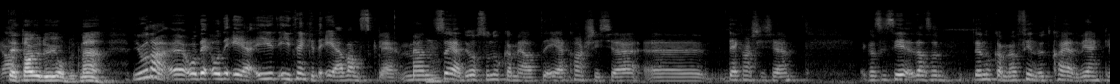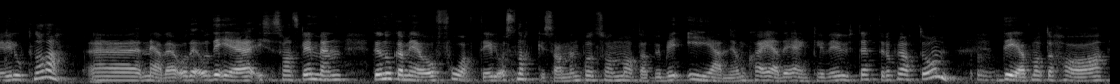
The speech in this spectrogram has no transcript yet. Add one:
Dette har jo du jobbet med. Jo da, eh, og, det, og det er, jeg, jeg tenker det er vanskelig. Men så er det jo også noe med at det er kanskje ikke eh, Det er kanskje ikke hva skal jeg si, det, er altså, det er noe med å finne ut hva er det vi egentlig vil oppnå da, eh, med det. Og, det. og det er ikke så vanskelig, men det er noe med å få til å snakke sammen på en sånn måte at vi blir enige om hva er det egentlig vi er ute etter å prate om. Det å på en måte ha eh,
